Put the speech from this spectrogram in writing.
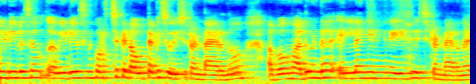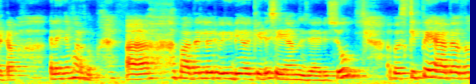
വീഡിയോസും വീഡിയോസിന് കുറച്ചൊക്കെ ഡൗട്ടൊക്കെ ചോദിച്ചിട്ടുണ്ടായിരുന്നു. അപ്പം അതുകൊണ്ട് എല്ലാം ഞാൻ ഇങ്ങനെ എഴുതി വെച്ചിട്ടുണ്ടായിരുന്നു കേട്ടോ അല്ലെങ്കിൽ ഞാൻ മറന്നു അപ്പോൾ അതെല്ലാം ഒരു വീഡിയോ ആക്കിയിട്ട് ചെയ്യാമെന്ന് വിചാരിച്ചു. അപ്പോൾ സ്കിപ്പ് ചെയ്യാതെ ഒന്ന്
